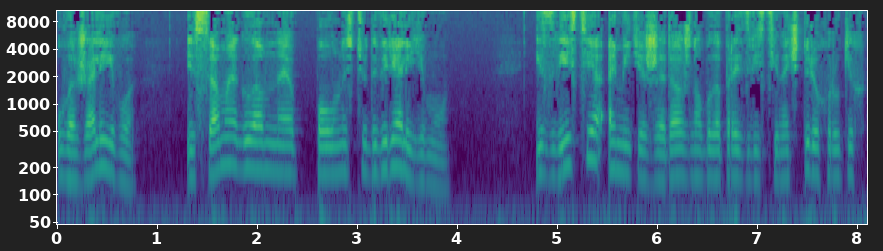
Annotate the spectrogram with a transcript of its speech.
уважали его и, самое главное, полностью доверяли ему — Известие о мятеже должно было произвести на четырехруких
